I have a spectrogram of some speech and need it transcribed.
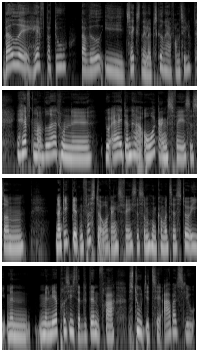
Hvad øh, hæfter du der ved i teksten eller i beskeden her fra Mathilde? Jeg hæfter mig ved, at hun øh, jo er i den her overgangsfase, som nok ikke bliver den første overgangsfase, som hun kommer til at stå i, men, men mere præcist er det den fra studie til arbejdsliv.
